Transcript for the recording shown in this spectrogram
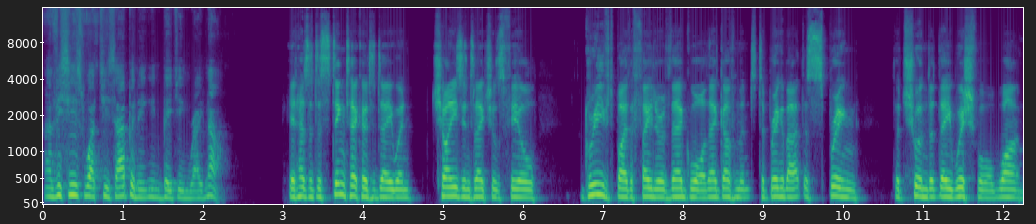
And this is what is happening in Beijing right now. It has a distinct echo today when Chinese intellectuals feel grieved by the failure of their guo, their government, to bring about the spring, the chun that they wish for, Wang.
